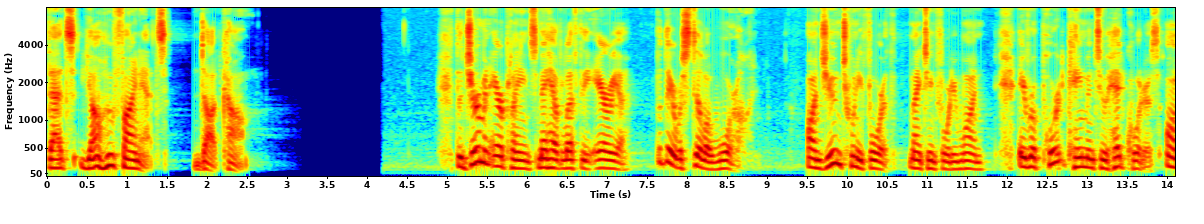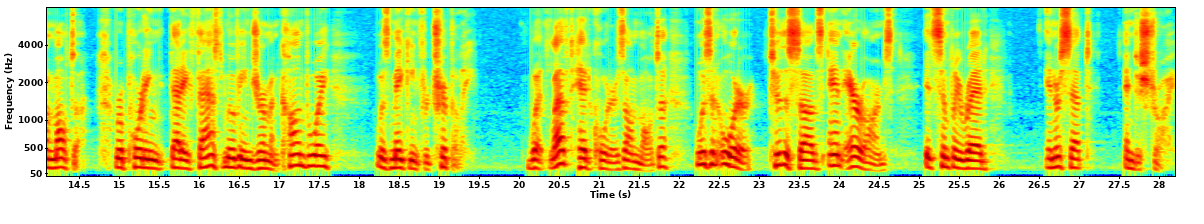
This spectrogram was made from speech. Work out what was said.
That's yahoofinance.com. The German airplanes may have left the area, but there was still a war on. On June 24, 1941, a report came into headquarters on Malta reporting that a fast moving German convoy was making for Tripoli. What left headquarters on Malta was an order to the subs and air arms. It simply read Intercept and Destroy.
